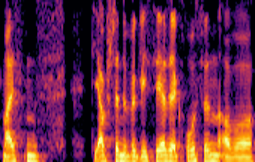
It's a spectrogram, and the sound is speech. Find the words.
meistens die Abstände wirklich sehr, sehr groß sind. Aber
